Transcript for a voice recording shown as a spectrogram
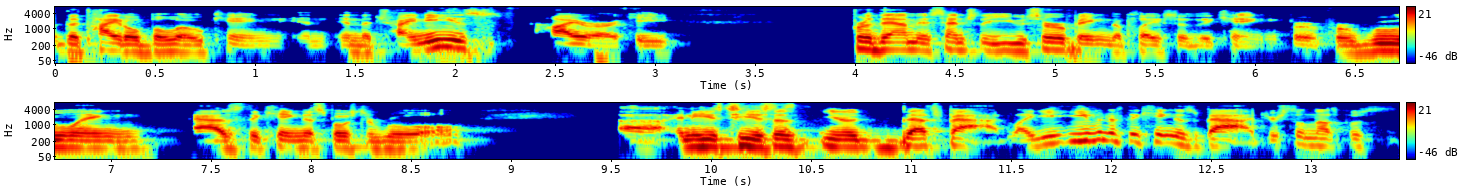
the title below king in, in the Chinese hierarchy, for them essentially usurping the place of the king, for, for ruling as the king is supposed to rule. Uh, and he's, he says, you know, that's bad. Like, even if the king is bad, you're still not supposed to,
